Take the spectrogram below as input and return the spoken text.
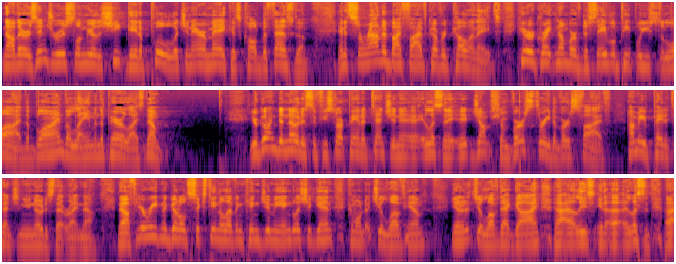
Now, there is in Jerusalem near the sheep gate a pool, which in Aramaic is called Bethesda, and it's surrounded by five covered colonnades. Here, a great number of disabled people used to lie the blind, the lame, and the paralyzed. Now, you're going to notice if you start paying attention, uh, uh, listen, it, jumps from verse 3 to verse 5. How many have paid attention? You notice that right now. Now, if you're reading a good old 1611 King Jimmy English again, come on, don't you love him? You know, don't you love that guy? Uh, at least, you know, uh, uh listen, uh,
